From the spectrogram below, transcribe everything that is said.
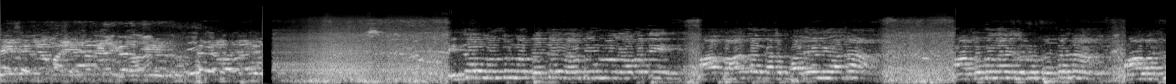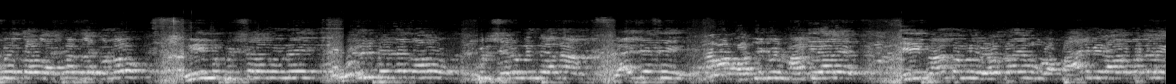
చైతన్య మహేందర్ రెడ్డి గారికి ధన్యవాదాలు ఇద్దరు మంత్రులు నలభై ఉన్నారు కాబట్టి ఆ ప్రాంతం గత పదేళ్ళు కన్నా మా తుమ్మనాయకుడు పెద్దన్న మా లక్ష్మణతో లక్ష్మణ్ లేకున్నావు నీళ్ళు పుష్కలంగా ఉన్నాయి. వదిలిపెట్టే ఇప్పుడు చెరువు ఉంది అన్న దయచేసి మా పబ్లిక్ మాట మాట్లాడాలి ఈ ప్రాంతంలో వ్యవసాయం పాడి మీద ఆధారపడ్డది.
